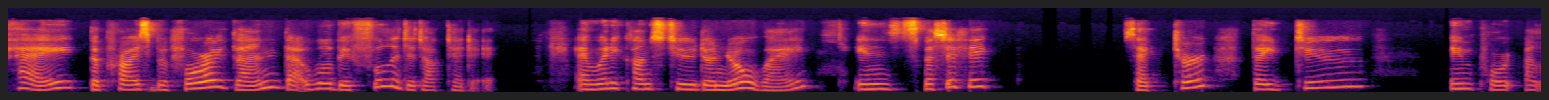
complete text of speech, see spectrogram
pay the price before, then that will be fully deducted. And when it comes to the Norway, in specific sector, they do import uh,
